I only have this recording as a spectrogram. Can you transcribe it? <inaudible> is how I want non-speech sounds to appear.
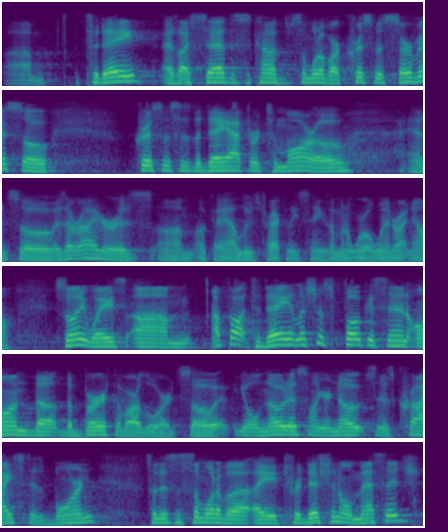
Um, today, as I said, this is kind of somewhat of our Christmas service. So, Christmas is the day after tomorrow. And so, is that right? Or is, um, okay, I lose track of these things. I'm in a whirlwind right now. So, anyways, um, I thought today, let's just focus in on the, the birth of our Lord. So, you'll notice on your notes, it is Christ is born. So, this is somewhat of a, a traditional message.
